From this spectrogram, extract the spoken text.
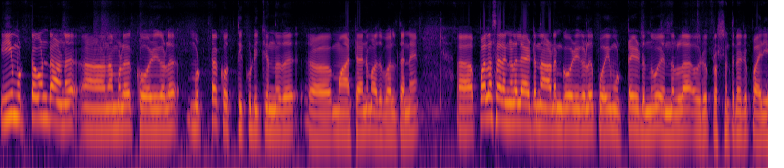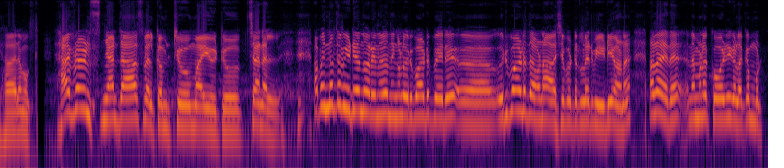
ഈ മുട്ട കൊണ്ടാണ് നമ്മൾ കോഴികൾ മുട്ട കൊത്തി കുടിക്കുന്നത് മാറ്റാനും അതുപോലെ തന്നെ പല സ്ഥലങ്ങളിലായിട്ട് നാടൻ കോഴികൾ പോയി മുട്ടയിടുന്നു എന്നുള്ള ഒരു പ്രശ്നത്തിനൊരു പരിഹാരമൊക്കെ. ഹായ് ഫ്രണ്ട്സ് ഞാൻ Das. Welcome to my YouTube channel അപ്പോൾ ഇന്നത്തെ വീഡിയോ എന്ന് പറയുന്നത് നിങ്ങൾ ഒരുപാട് പേര് ഒരുപാട് തവണ ആവശ്യപ്പെട്ടിട്ടുള്ള ഒരു വീഡിയോ ആണ്. അതായത് നമ്മളെ കോഴികളൊക്കെ മുട്ട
